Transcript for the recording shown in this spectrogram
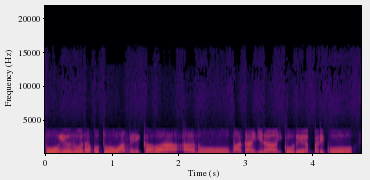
そういうふうなことをアメリカはあの、まあ、第2弾以降でやっぱりこう、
